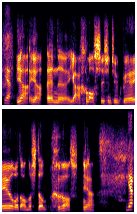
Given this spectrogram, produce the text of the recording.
ja, ja. ja, En uh, ja, glas is natuurlijk weer heel wat anders dan gras. Ja. Ja,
